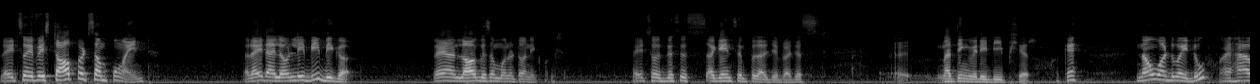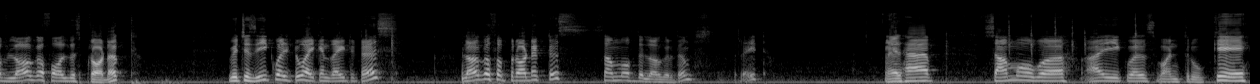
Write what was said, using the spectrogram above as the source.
right. So, if I stop at some point right I will only be bigger right and log is a monotonic function right. So, this is again simple algebra just uh, nothing very deep here. Okay. Now, what do I do I have log of all this product which is equal to I can write it as log of a product is sum of the logarithms right. I will have sum over i equals 1 through k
